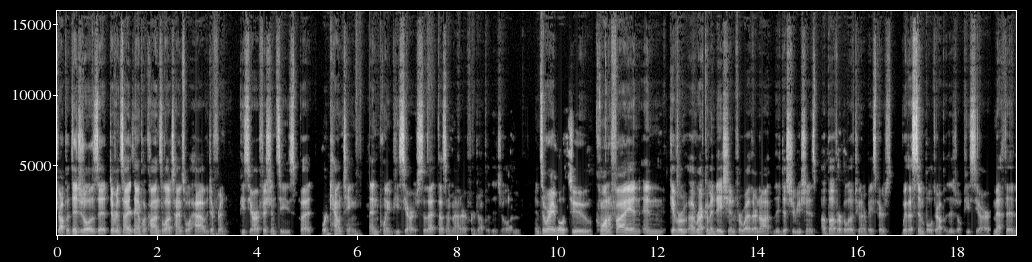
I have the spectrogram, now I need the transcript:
droplet digital is that different sized amplicons a lot of times will have different PCR efficiencies, but we're mm-hmm. counting endpoint PCRs. So that doesn't matter for droplet digital. And, and so we're able to quantify and, and give a, a, recommendation for whether or not the distribution is above or below 200 base pairs with a simple droplet digital PCR method.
